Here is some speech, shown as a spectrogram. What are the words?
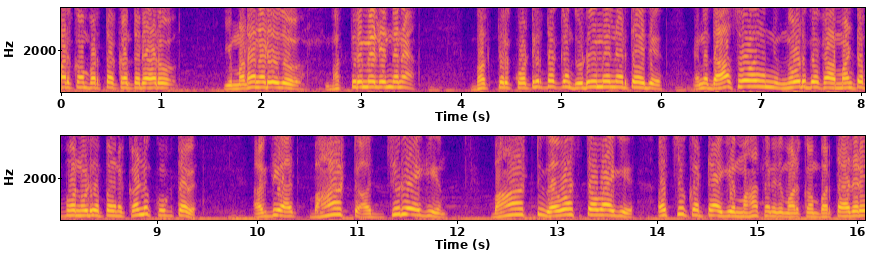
ಮಾಡ್ಕೊಂಡು ಬರ್ತಕ್ಕಂಥವ್ರು ಯಾರು? ಈ ಮಠ ನಡೆಯೋದು ಭಕ್ತರ ಮೇಲಿಂದನೇ. ಭಕ್ತರು ಕೊಟ್ಟಿರ್ತಕ್ಕಂಥ ದುಡಿಮೆ ಮೇಲೆ ನಡ್ತಾ ಇದೆ. ನನ್ನ ದಾಸೋಹ ನೋಡ್ಬೇಕು, ಆ ಮಂಟಪ ನೋಡಿದಪ್ಪ ಕಣ್ಣಕ್ಕೆ ಹೋಗ್ತವೆ ಅಗದಿ ಬಹಳಷ್ಟು ಅಜ್ಜುರಿಯಾಗಿ ಬಹಳಷ್ಟು ವ್ಯವಸ್ಥಿತವಾಗಿ, ಅಚ್ಚುಕಟ್ಟಾಗಿ ಮಹಾಸನ್ನಿಧಿ ಮಾಡ್ಕೊಂಡು ಬರ್ತಾ ಇದ್ದಾರೆ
